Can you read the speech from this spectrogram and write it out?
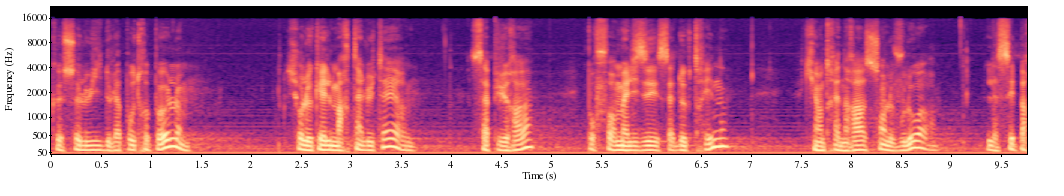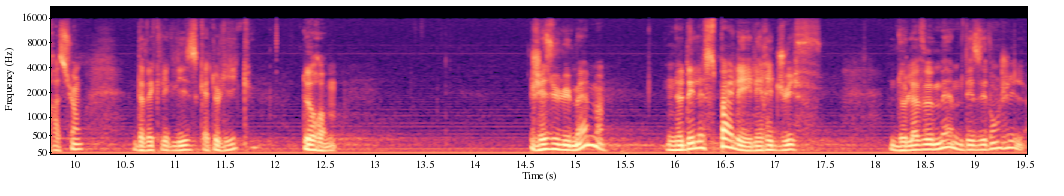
que celui de l'apôtre Paul, sur lequel Martin Luther s'appuiera pour formaliser sa doctrine, qui entraînera, sans le vouloir, la séparation d'avec l'Église catholique de Rome. Jésus lui-même ne délaisse pas les, les rites juifs, de l'aveu même des évangiles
